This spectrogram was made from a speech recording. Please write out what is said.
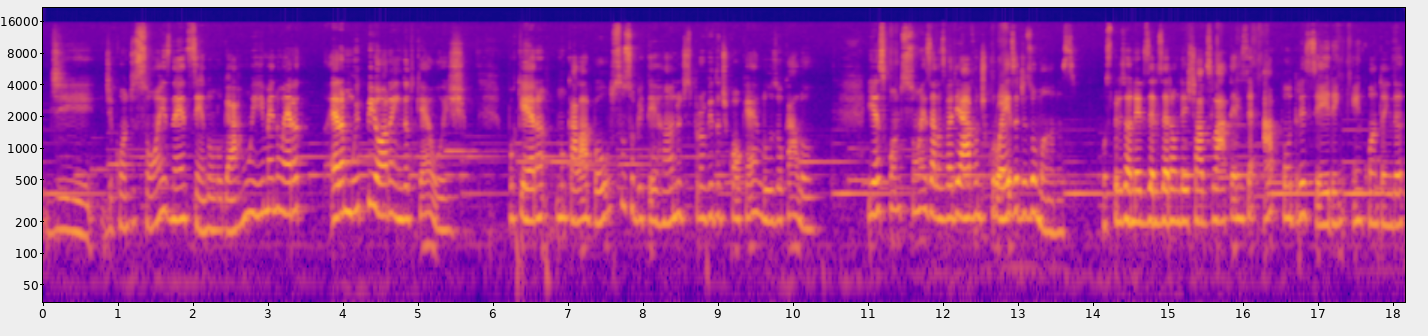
de, de condições, né? Sendo um lugar ruim, mas não era, era muito pior ainda do que é hoje porque era no calabouço subterrâneo desprovido de qualquer luz ou calor. E as condições elas variavam de cruéis a desumanas. Os prisioneiros eles eram deixados lá até eles apodrecerem, enquanto ainda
